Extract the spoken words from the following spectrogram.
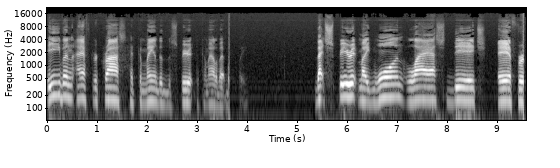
even after Christ had commanded the spirit to come out of that boy, that spirit made one last ditch effort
